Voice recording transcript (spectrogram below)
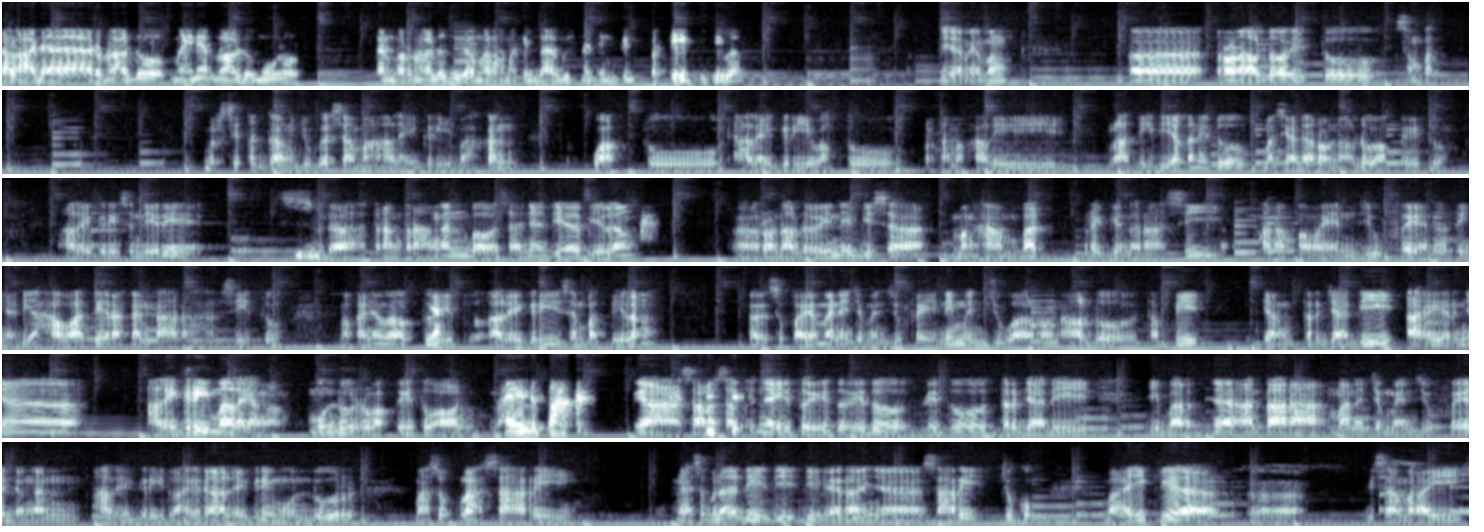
kalau ada Ronaldo mainnya Ronaldo mulu tanpa Ronaldo juga malah makin bagus nanti mungkin seperti itu sih bang. Iya memang uh, Ronaldo itu sempat bersih tegang juga sama Allegri bahkan waktu Allegri waktu pertama kali melatih dia kan itu masih ada Ronaldo waktu itu Allegri sendiri hmm. sudah terang-terangan bahwasanya dia bilang Ronaldo ini bisa menghambat regenerasi para pemain Juve nantinya dia khawatir akan ke arah situ makanya waktu ya. itu Allegri sempat bilang uh, supaya manajemen Juve ini menjual Ronaldo tapi yang terjadi akhirnya Allegri malah yang mundur waktu itu out. Nah, depak. Ya, salah satunya itu itu itu itu terjadi ibaratnya antara manajemen Juve dengan Allegri akhirnya Allegri mundur, masuklah Sari. Nah, sebenarnya di di di eranya Sari cukup baik ya eh, bisa meraih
